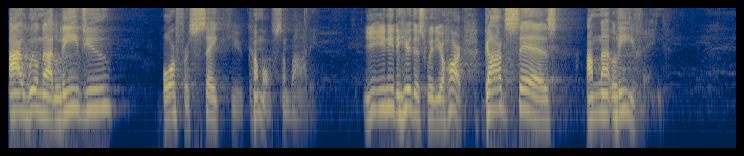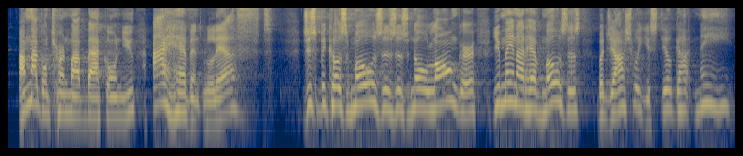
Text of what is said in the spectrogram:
I will not leave you or forsake you. Come on, somebody. You, you need to hear this with your heart. God says, I'm not leaving. I'm not gonna turn my back on you. I haven't left. Just because Moses is no longer, you may not have Moses, but Joshua, you still got me.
